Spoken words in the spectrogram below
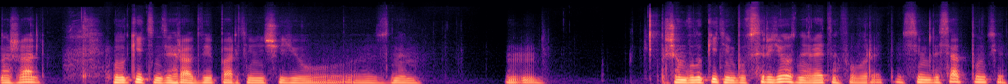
на жаль, Волокітін зіграв дві партії в нічию з ним. Причому Волокітін був серйозний рейтинг фаворит. 70 пунктів,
